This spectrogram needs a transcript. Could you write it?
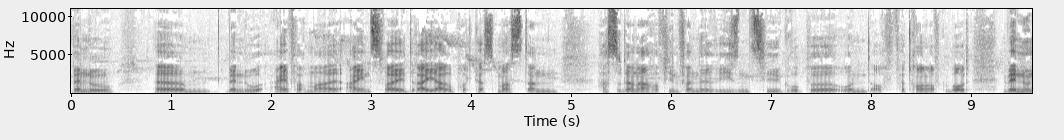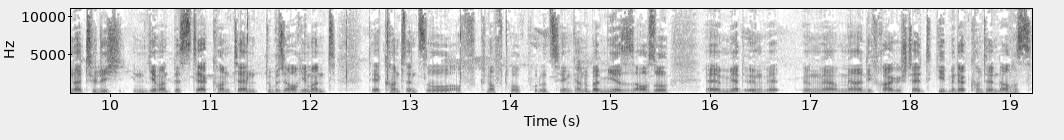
Wenn du ähm, wenn du einfach mal ein, zwei, drei Jahre Podcast machst, dann hast du danach auf jeden Fall eine riesen Zielgruppe und auch Vertrauen aufgebaut. Wenn du natürlich jemand bist, der Content, du bist ja auch jemand, der Content so auf Knopfdruck produzieren kann. Und bei mir ist es auch so, äh, mir hat irgendwer, irgendwer mir die Frage gestellt, geht mir der Content aus?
